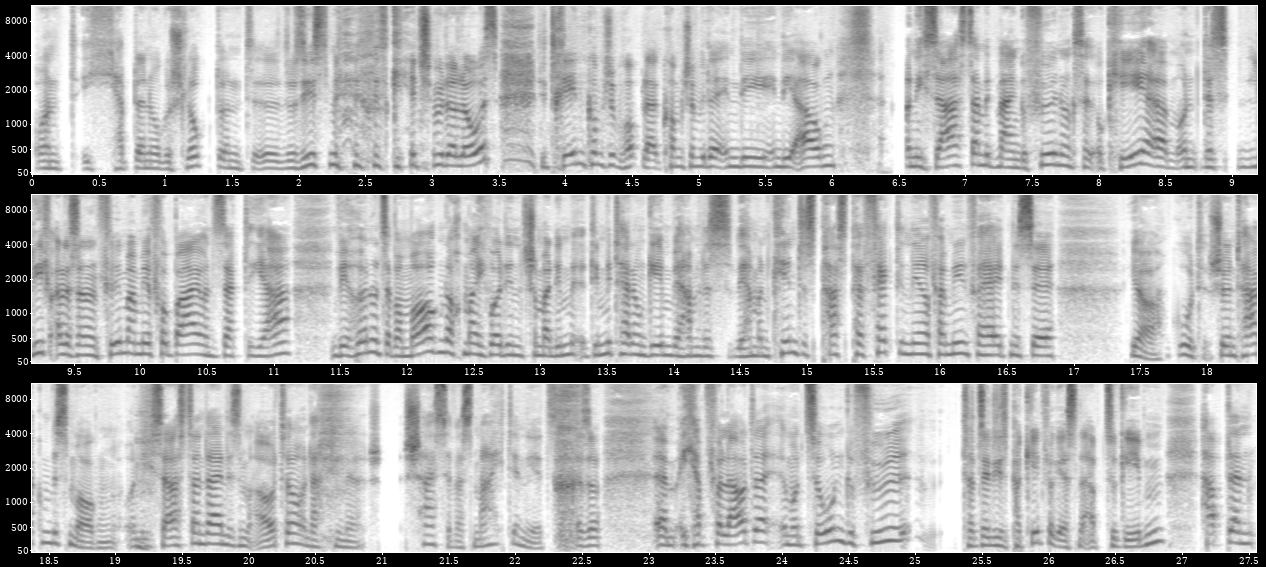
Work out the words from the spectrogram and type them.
Und ich habe da nur geschluckt und äh, du siehst mir, es geht schon wieder los. Die Tränen kommen schon, hoppla, kommen schon wieder in die, in die Augen. Und ich saß da mit meinen Gefühlen und gesagt, okay, ähm, und das lief alles an einem Film an mir vorbei und sie sagte, ja, wir hören uns aber morgen nochmal. Ich wollte Ihnen schon mal die, die Mitteilung geben, wir haben das, wir haben ein Kind, das passt perfekt in Ihre Familienverhältnisse. Ja, gut, schönen Tag und bis morgen. Und ich saß dann da in diesem Auto und dachte mir, scheiße, was mache ich denn jetzt? Also ähm, ich habe vor lauter Emotionen, Gefühl, tatsächlich das Paket vergessen abzugeben, habe dann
